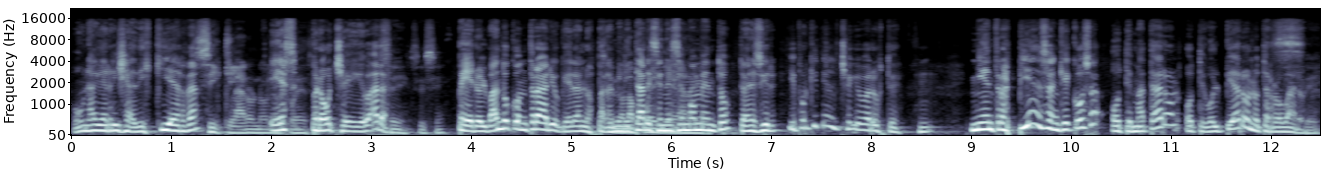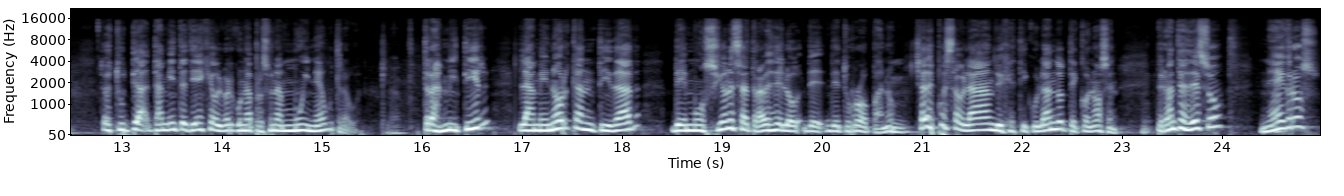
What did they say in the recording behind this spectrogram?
o una guerrilla de izquierda sí, claro, no es pro Che Guevara. Sí, sí, sí. Pero el bando contrario, que eran los paramilitares en ese momento, te van a decir, ¿y por qué tiene el Che Guevara usted? Mm. Mientras piensan qué cosa, o te mataron, o te golpearon, o te robaron. Entonces tú también te tienes que volver con una persona muy neutra. Claro. Transmitir la menor cantidad de emociones a través de, lo, de, tu ropa, ¿no? Mm. Ya después hablando y gesticulando te conocen. Pero antes de eso, negros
